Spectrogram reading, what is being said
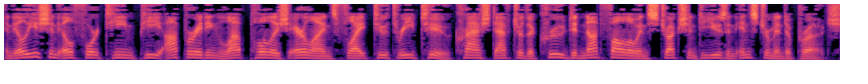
an Ilyushin Il-14P operating LOT Polish Airlines Flight 232 crashed after the crew did not follow instruction to use an instrument approach.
